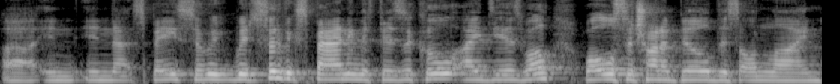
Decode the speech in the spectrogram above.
Uh, in in that space, so we, we're sort of expanding the physical idea as well, while also trying to build this online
